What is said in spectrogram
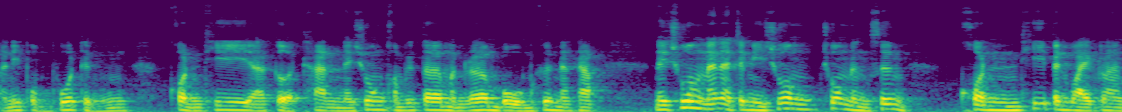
อันนี้ผมพูดถึงคนที่เกิดทันในช่วงคอมพิวเตอร์มันเริ่มบูมขึ้นนะครับ ในช่วงนั้นอาจจะมีช่วงช่วงหนึ่งซึ่งคนที่เป็นวัยกลาง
